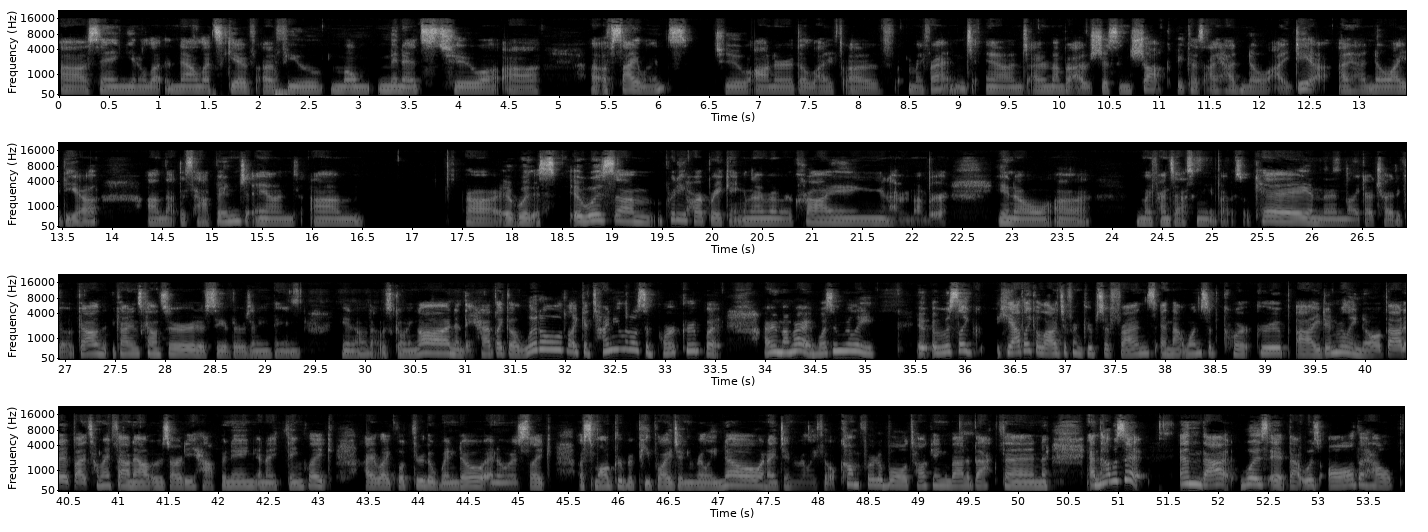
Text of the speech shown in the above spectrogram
uh, saying, you know, let, now let's give a few mo- minutes to uh, of silence to honor the life of my friend. And I remember I was just in shock because I had no idea. I had no idea um, that this happened, and um, uh, it was it was um, pretty heartbreaking. And I remember crying, and I remember, you know. Uh, my friends asking me if I was okay. And then like I tried to go to guidance counselor to see if there was anything, you know, that was going on. And they had like a little, like a tiny little support group. But I remember I wasn't really, it, it was like he had like a lot of different groups of friends. And that one support group, I didn't really know about it. By the time I found out it was already happening. And I think like I like looked through the window and it was like a small group of people I didn't really know. And I didn't really feel comfortable talking about it back then. And that was it. And that was it. That was all the help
